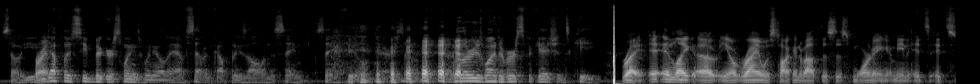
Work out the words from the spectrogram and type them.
So you Right. definitely see bigger swings when you only have seven companies all in the same same field there. So another reason why diversification is key. Right, and, and like uh, you know, Ryan was talking about this this morning. I mean, it's it's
